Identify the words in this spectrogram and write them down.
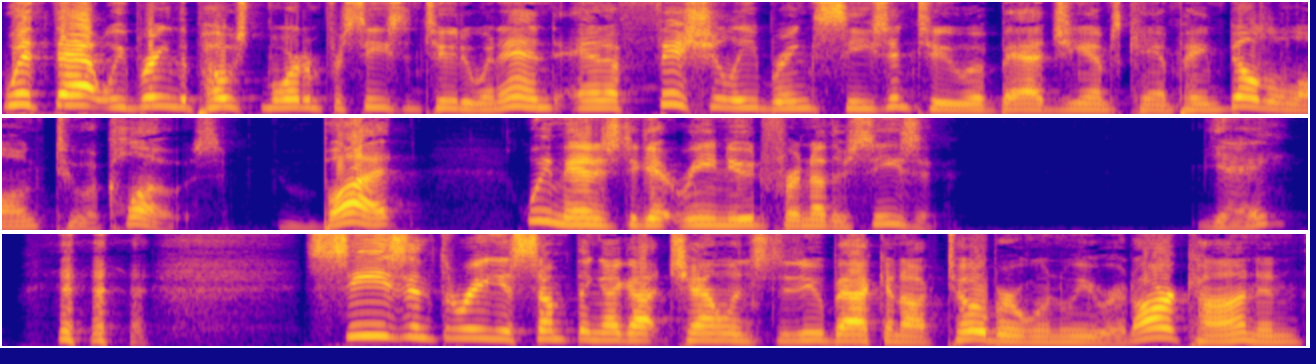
With that, we bring the post mortem for season two to an end and officially bring season two of Bad GM's campaign build along to a close. But we managed to get renewed for another season. Yay. season three is something I got challenged to do back in October when we were at Archon, and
